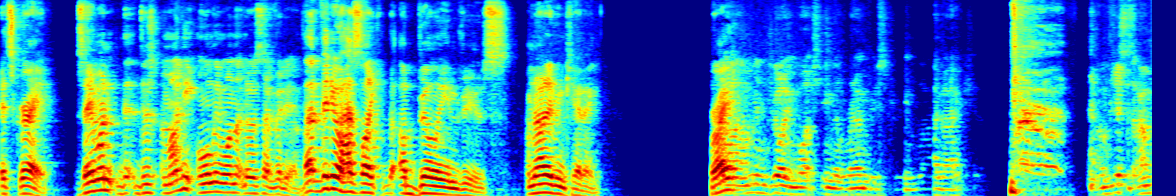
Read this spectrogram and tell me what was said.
It's great. Does anyone? am I the only one that knows that video? That video has like a billion views. I'm not even kidding. Right? Well, I'm enjoying watching the Ranboo stream live action. I'm just. I'm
